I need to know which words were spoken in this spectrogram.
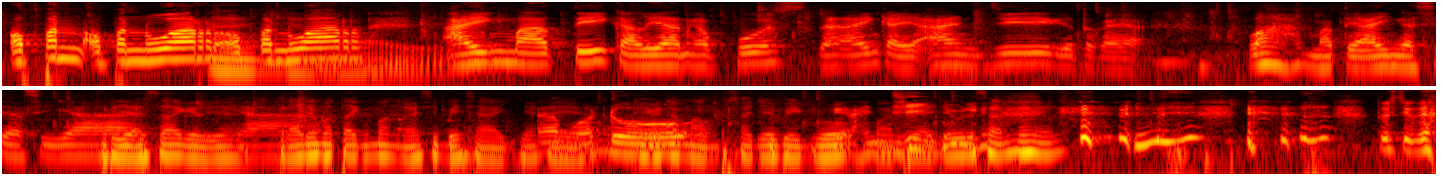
open open war open war Anjay. aing mati kalian ngepush dan aing kayak anjing gitu kayak wah mati aing gak sia-sia Biasa gitu ya. Ya. Padahal di mata emang gak sih biasa aja. Ya, kayak, bodoh. "Ya udah mampus aja bego. Mati Anjing. aja udah sana. terus juga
